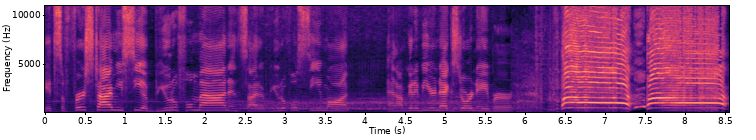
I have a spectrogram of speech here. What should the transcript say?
It's the first time you see a beautiful man inside a beautiful Seamoth, and I'm gonna be your next door neighbor. Ah! Ah!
